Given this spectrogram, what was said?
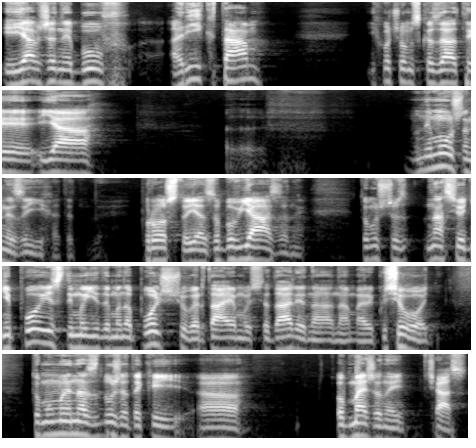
і я вже не був рік там. І хочу вам сказати, я е, ну, не можу не заїхати туди. Просто я зобов'язаний. Тому що в нас сьогодні поїзд, і ми їдемо на Польщу, вертаємося далі на, на Америку сьогодні. Тому ми у нас дуже такий е, обмежений час.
